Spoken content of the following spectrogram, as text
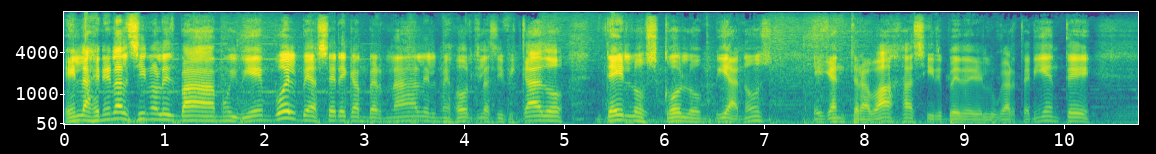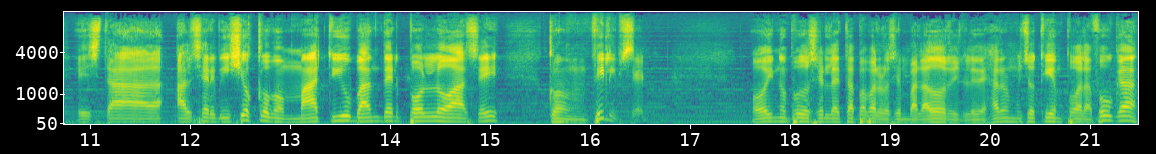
En la general si no les va muy bien, vuelve a ser Egan Bernal el mejor clasificado de los colombianos. Egan trabaja, sirve de lugarteniente está al servicio como Matthew Van Der Poel lo hace con Philipsen. Hoy no pudo ser la etapa para los embaladores, le dejaron mucho tiempo a la fuga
